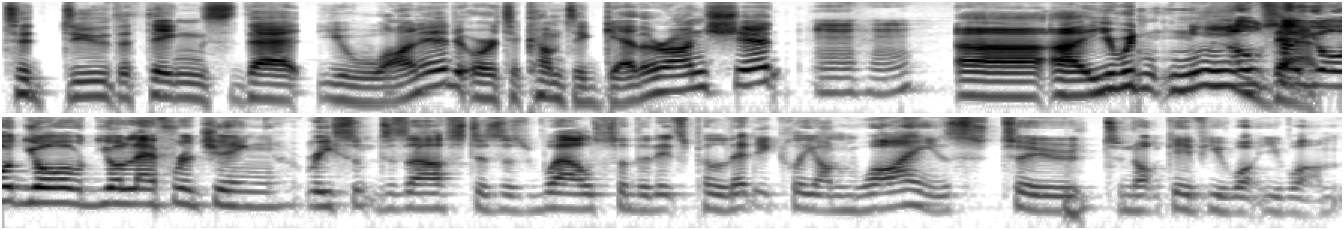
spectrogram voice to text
to do the things that you wanted or to come together on shit, Mm-hmm. uh, uh, you wouldn't need Also, that. you're you're you're leveraging recent disasters as well, so that it's politically unwise to to not give you what you want.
